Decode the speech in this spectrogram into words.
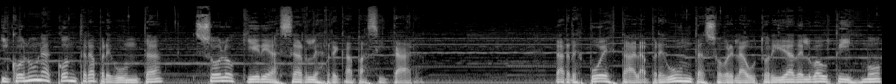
Y con una contrapregunta solo quiere hacerles recapacitar. La respuesta a la pregunta sobre la autoridad del bautismo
